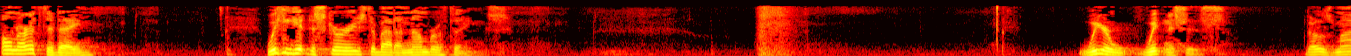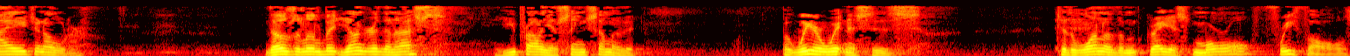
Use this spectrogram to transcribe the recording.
on earth today, we can get discouraged about a number of things. We are witnesses, those my age and older. Those a little bit younger than us, you probably have seen some of it. But we are witnesses to the one of the greatest moral free falls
